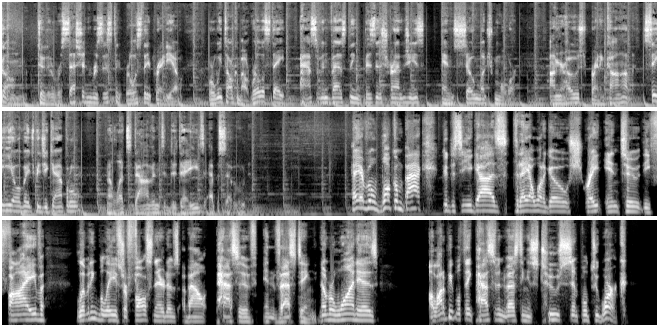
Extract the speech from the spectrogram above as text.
Welcome to the Recession Resistant Real Estate Radio, where we talk about real estate, passive investing, business strategies, and so much more. I'm your host, Brandon Cobb, CEO of HBG Capital. Now let's dive into today's episode. Hey everyone, welcome back. Good to see you guys. Today I want to go straight into the five limiting beliefs or false narratives about passive investing. Number one is a lot of people think passive investing is too simple to work.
